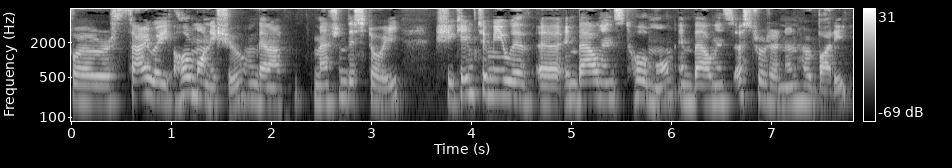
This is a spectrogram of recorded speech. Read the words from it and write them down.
for thyroid hormone issue. I'm gonna mention this story. She came to me with uh, imbalanced hormone, imbalanced estrogen in her body,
